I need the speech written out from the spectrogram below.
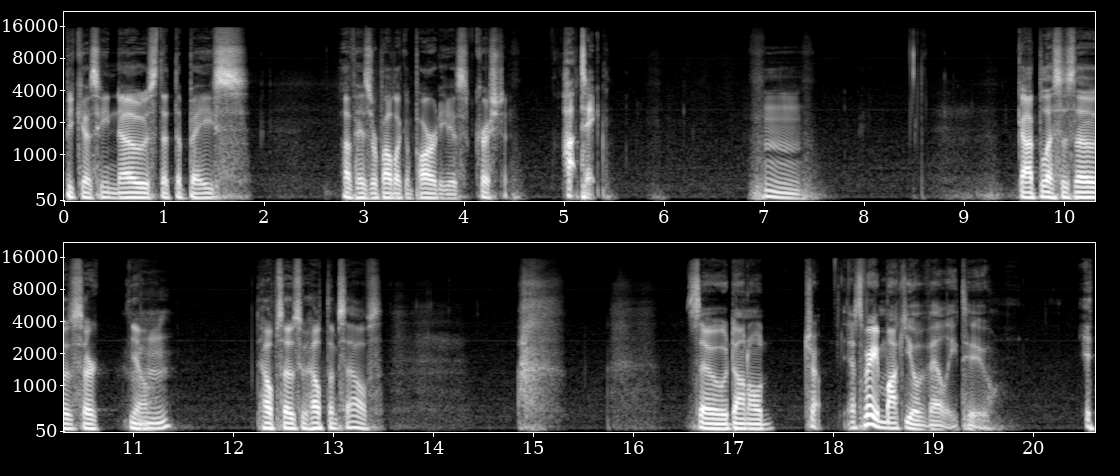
because he knows that the base of his Republican Party is Christian. Hot take. Hmm. God blesses those, or you know, Mhm. helps those who help themselves. So Donald Trump, that's very Machiavelli too. it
